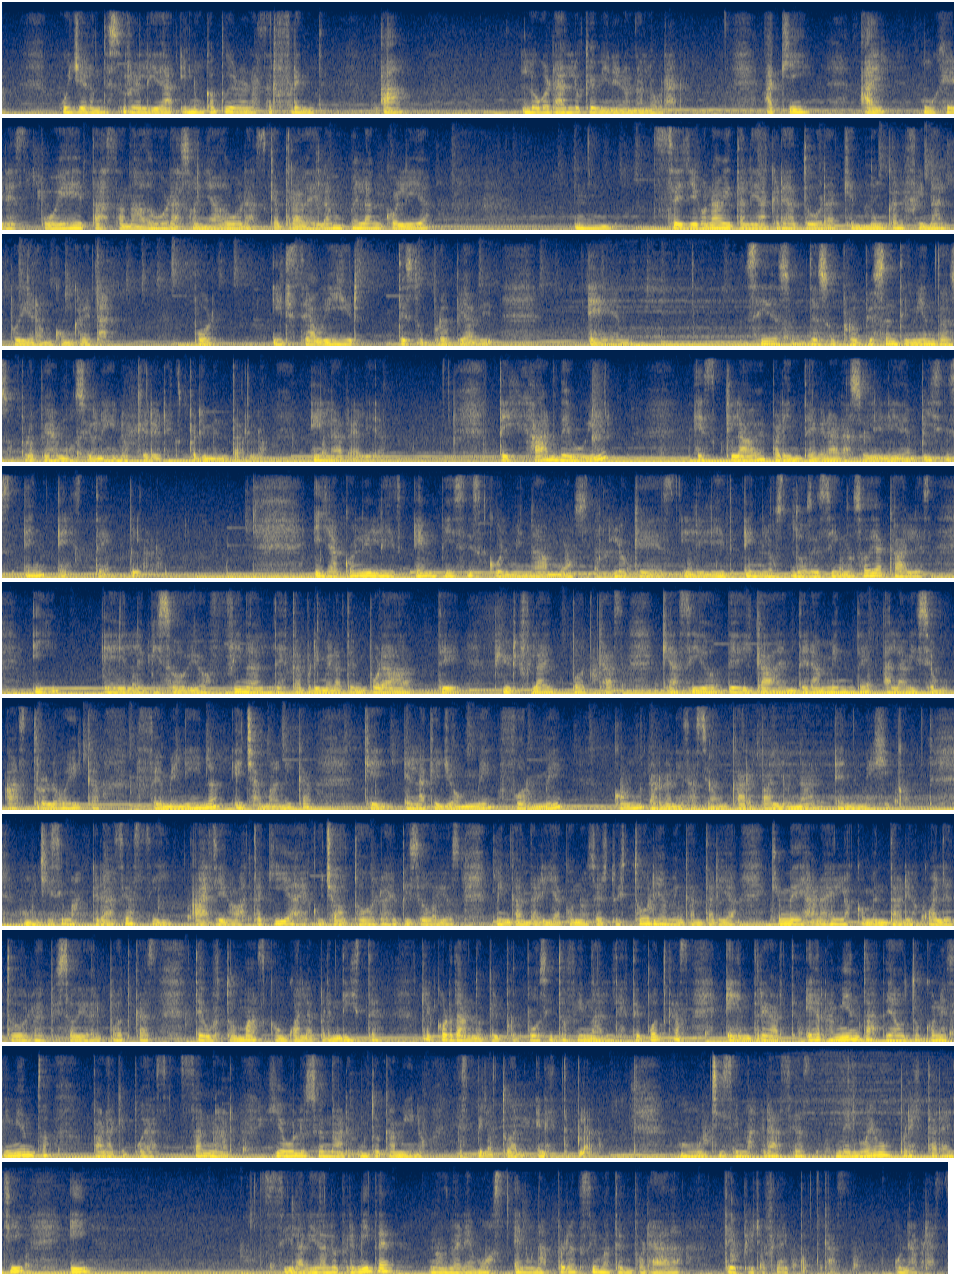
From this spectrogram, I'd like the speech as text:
huyeron de su realidad y nunca pudieron hacer frente a lograr lo que vinieron a lograr. Aquí hay mujeres poetas, sanadoras, soñadoras, que a través de la melancolía mm, se llega a una vitalidad creadora que nunca al final pudieron concretar por irse a huir de su propia vida eh, sí, de su, de su propio sentimiento, de sus propias emociones y no querer experimentarlo en la realidad. Dejar de huir es clave para integrar a su Lilith en Pisces en este plano. Y ya con Lilith en Pisces culminamos lo que es Lilith en los 12 signos zodiacales y el episodio final de esta primera temporada de Beautyfly Podcast que ha sido dedicada enteramente a la visión astrológica femenina y chamánica que, en la que yo me formé con la organización Carpa Lunar en México. Muchísimas gracias si has llegado hasta aquí, has escuchado todos los episodios. Me encantaría conocer tu historia, me encantaría que me dejaras en los comentarios cuál de todos los episodios del podcast te gustó más, con cuál aprendiste. Recordando que el propósito final de este podcast es entregarte herramientas de autoconocimiento para que puedas sanar y evolucionar en tu camino espiritual en este plano. Muchísimas gracias de nuevo por estar allí y si la vida lo permite, nos veremos en una próxima temporada de Beautyfly Podcast. Un abrazo.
